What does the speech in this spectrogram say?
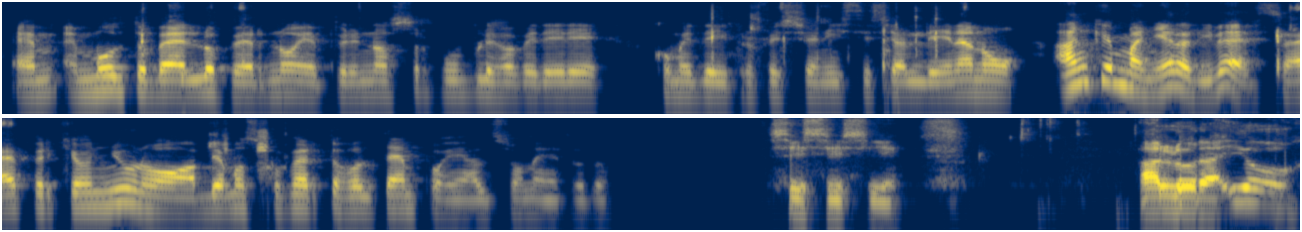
è, è, molto bello per noi e per il nostro pubblico vedere come dei professionisti si allenano anche in maniera diversa, eh, perché ognuno abbiamo scoperto col tempo che ha il suo metodo. Sì, sì, sì. Allora, io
